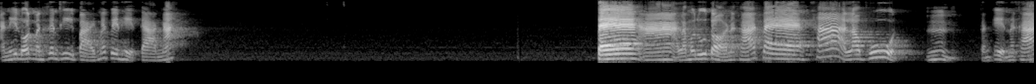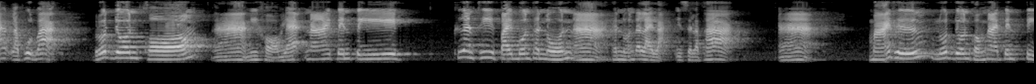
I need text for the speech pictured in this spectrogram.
อันนี้รถมันเคลื่อนที่ไปไม่เป็นเหตุการณ์นะ แต่อ่า เรามาดูต่อนะคะ แต่ถ้าเราพูด อืม สังเกตนะคะ เราพูดว่า รถยนต์ของอ่ามีของและนายเป็นปี เคลื่อนที่ไปบนถนน อ่า ถนนอะไรล่ะ อิสรภาพอ่าหมายถึงรถยนต์ของนายเป็นปี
